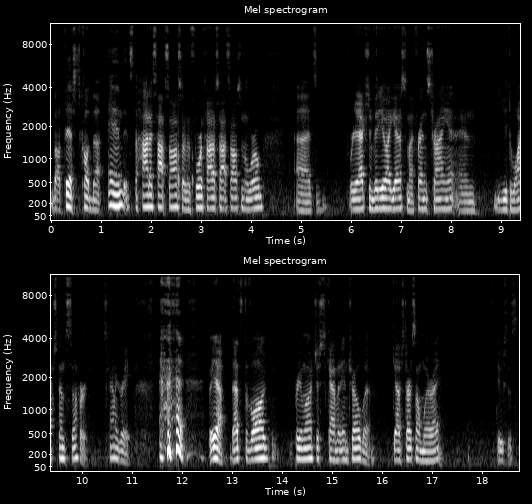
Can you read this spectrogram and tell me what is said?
about this. It's called The End. It's the hottest hot sauce, or the fourth hottest hot sauce in the world. Uh, it's reaction video, I guess. My friends trying it, and you get to watch them suffer. It's kind of great. but yeah, that's the vlog, pretty much. Just kind of an intro, but got to start somewhere, right? Deuces.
